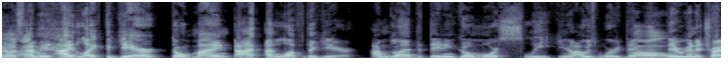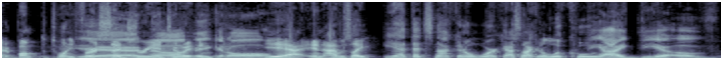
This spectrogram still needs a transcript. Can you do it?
ghost. I mean, I like the gear. Don't mind. I, I love the gear. I'm glad that they didn't go more sleek. You know, I was worried that Oh. they were going to try to bump the 21st Yeah, century no, into it. make and- it all- Yeah, and I was like, yeah, that's not going to work out. It's not going to look cool. the idea of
